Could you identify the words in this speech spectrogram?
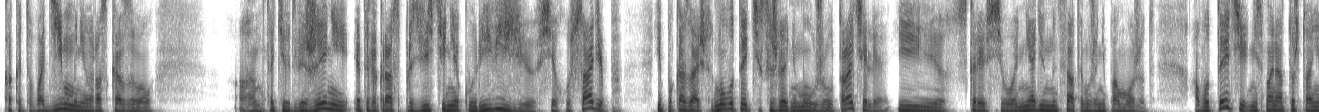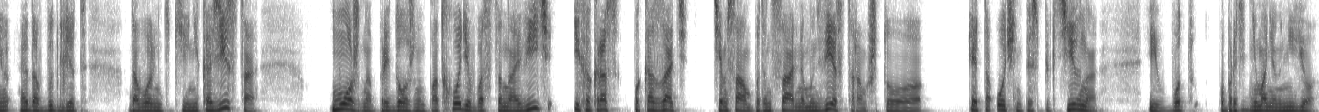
как это Вадим мне рассказывал, таких движений, это как раз произвести некую ревизию всех усадеб, и показать, что ну вот эти, к сожалению, мы уже утратили, и, скорее всего, ни один меценат им уже не поможет. А вот эти, несмотря на то, что они иногда выглядят довольно-таки неказисто, можно при должном подходе восстановить и как раз показать тем самым потенциальным инвесторам, что это очень перспективно, и вот обратить внимание на нее.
